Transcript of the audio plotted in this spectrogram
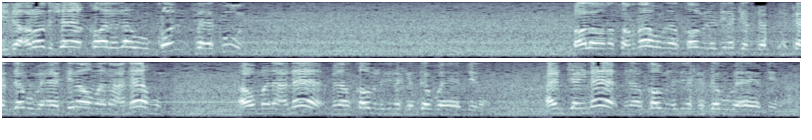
إذا أراد شيئا قال له كن فيكون. قال ونصرناه من القوم الذين كذبوا بآياتنا ومنعناهم. أو منعناه من القوم الذين كذبوا بآياتنا. أنجيناه من القوم الذين كذبوا بآياتنا.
